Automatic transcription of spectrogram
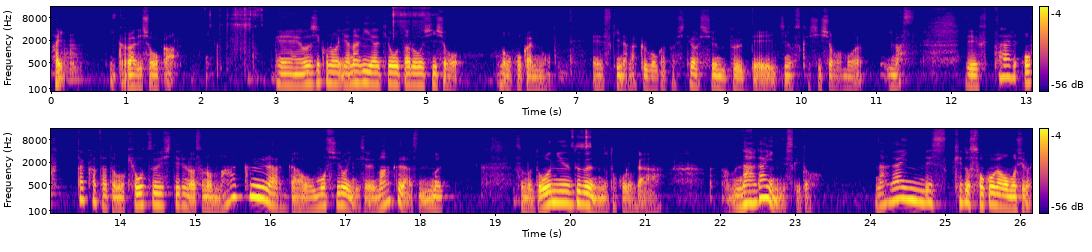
はい、いかがでしょうか？えー、私この柳家京太郎師匠の他にも、えー、好きな落語家としては春風亭一之輔師匠もいます。で二人お二方とも共通しているのはその枕が面白いんですよね。枕、まその導入部分のところが長いんですけど長いんですけどそこが面白い。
